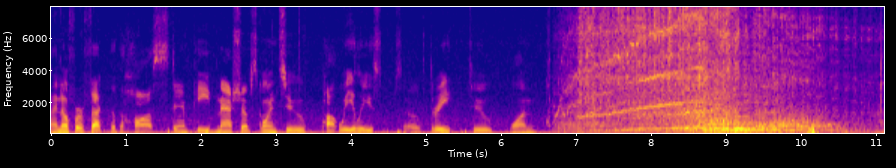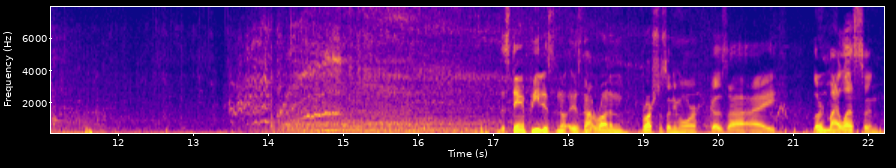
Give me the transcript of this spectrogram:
I know for a fact that the Hoss Stampede mashup's going to pot wheelies. So three, two, one. The Stampede is no, is not running brushless anymore because uh, I learned my lesson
